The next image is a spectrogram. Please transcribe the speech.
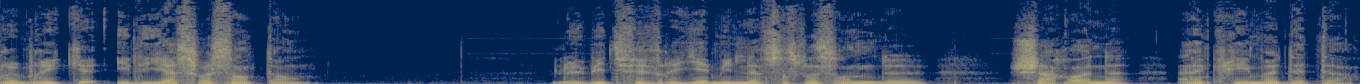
Rubrique Il y a soixante ans. Le 8 février 1962, Charonne, un crime d'État.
